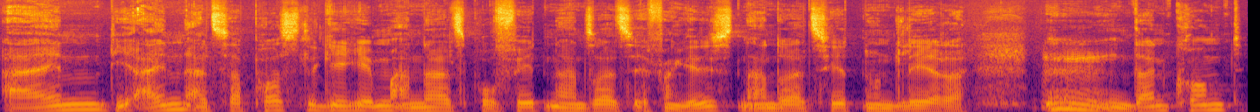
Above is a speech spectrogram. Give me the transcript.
einen, die einen als Apostel gegeben, andere als Propheten, andere als Evangelisten, andere als Hirten und Lehrer. Dann kommt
